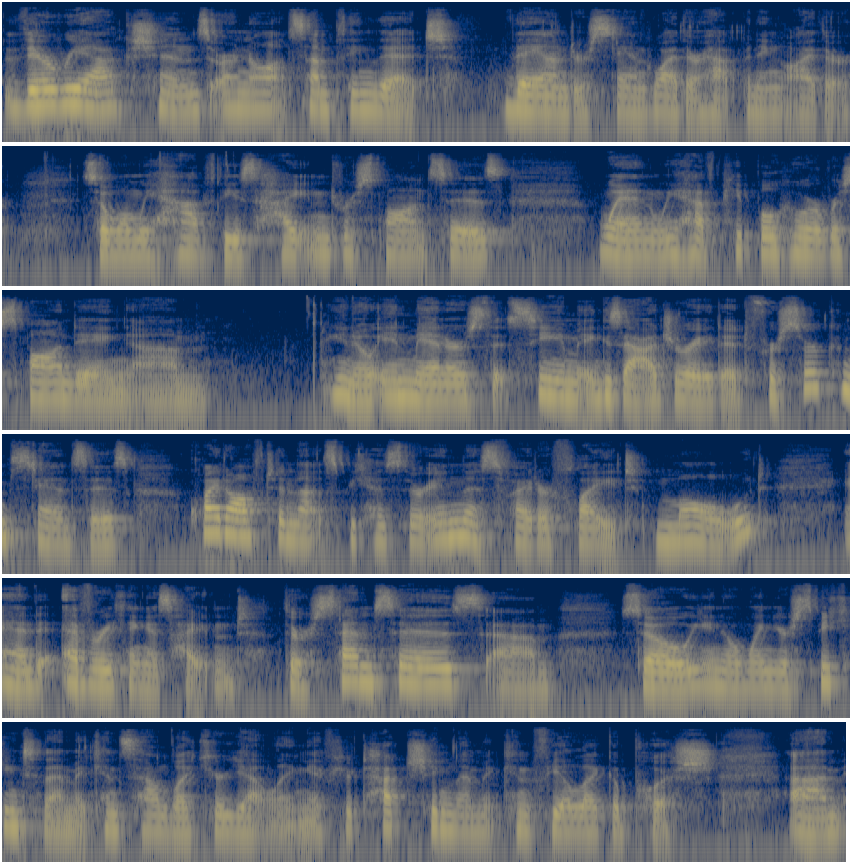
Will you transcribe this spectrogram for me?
their reactions are not something that they understand why they're happening either. So when we have these heightened responses, when we have people who are responding. Um, you know, in manners that seem exaggerated for circumstances, quite often that's because they're in this fight or flight mode and everything is heightened. Their senses, um, so you know, when you're speaking to them, it can sound like you're yelling. If you're touching them, it can feel like a push. Um,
